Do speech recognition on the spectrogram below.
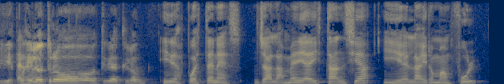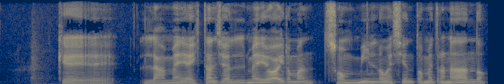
Y después Tal el cual. otro triatlón. Y después tenés ya la media distancia y el Ironman Full, que la media distancia, el medio Ironman, son 1900 metros nadando,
